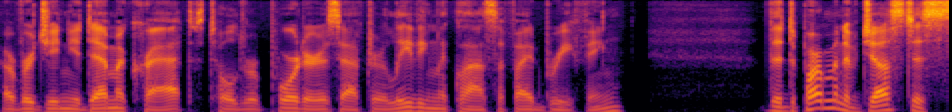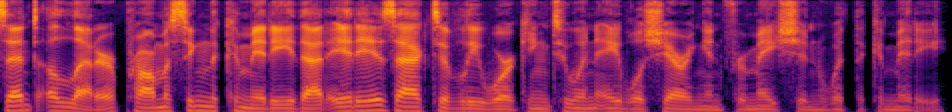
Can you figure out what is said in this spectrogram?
a Virginia Democrat, told reporters after leaving the classified briefing the Department of Justice sent a letter promising the committee that it is actively working to enable sharing information with the committee.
